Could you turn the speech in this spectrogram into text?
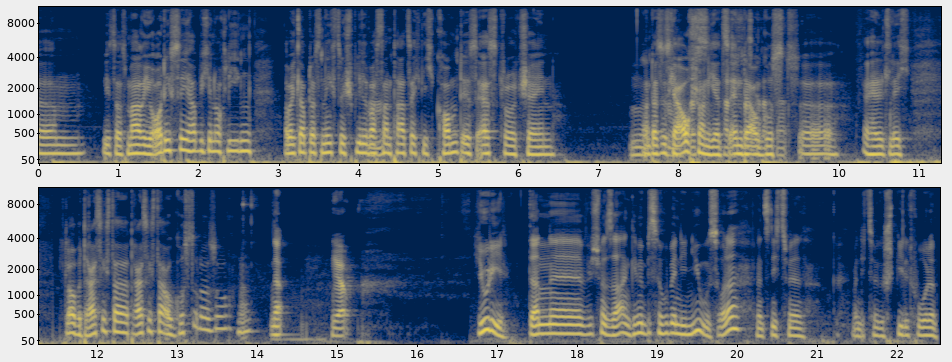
Ähm, wie ist das? Mario Odyssey habe ich hier noch liegen. Aber ich glaube, das nächste Spiel, was mhm. dann tatsächlich kommt, ist Astral Chain. Ja, und das ist ja, ja auch schon jetzt Ende August gedacht, ja. erhältlich. Ich glaube, 30. 30. August oder so. Ne? Ja. Ja. Juli, dann äh, würde ich mal sagen, gehen wir ein bisschen rüber in die News, oder? Wenn es nichts mehr, wenn nichts mehr gespielt wurde.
